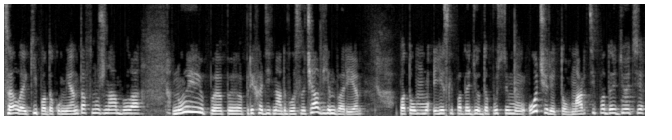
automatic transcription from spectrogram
целая кипа документов нужна была. Ну и приходить надо было сначала в январе, Потом, если подойдет, допустим, очередь, то в марте подойдете.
